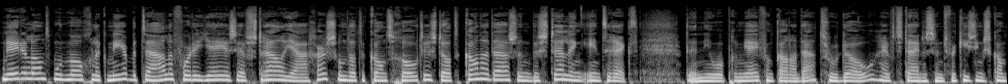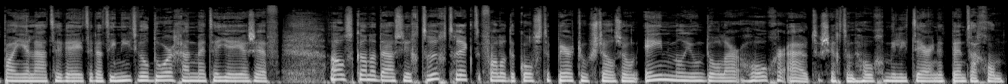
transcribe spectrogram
Nederland moet mogelijk meer betalen voor de JSF-straaljagers... omdat de kans groot is dat Canada zijn bestelling intrekt. De nieuwe premier van Canada, Trudeau, heeft tijdens een verkiezingscampagne laten weten... dat hij niet wil doorgaan met de JSF. Als Canada zich terugtrekt, vallen de kosten per toestel zo'n 1 miljoen dollar hoger uit... zegt een hoge militair in het Pentagon.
